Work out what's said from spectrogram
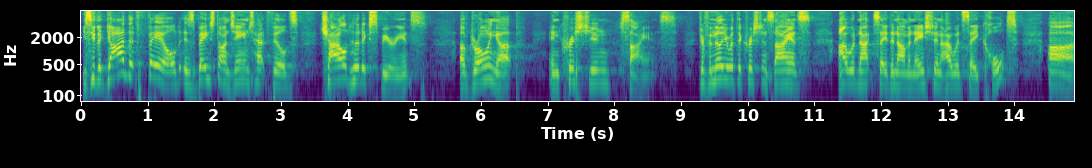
You see, the God that failed is based on James Hetfield's childhood experience of growing up in Christian science. If you're familiar with the Christian science, I would not say denomination, I would say cult. Uh,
